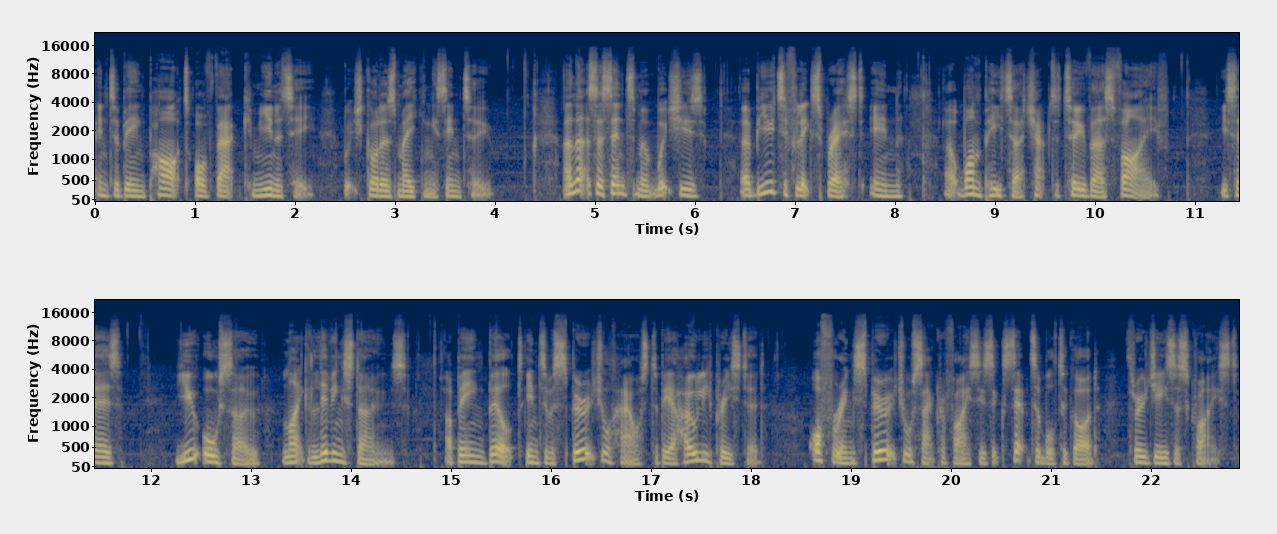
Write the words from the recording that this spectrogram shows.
into being part of that community which God is making us into. And that's a sentiment which is uh, beautifully expressed in uh, 1 Peter chapter 2 verse 5. He says, "You also like living stones, are being built into a spiritual house to be a holy priesthood, offering spiritual sacrifices acceptable to God through Jesus Christ.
